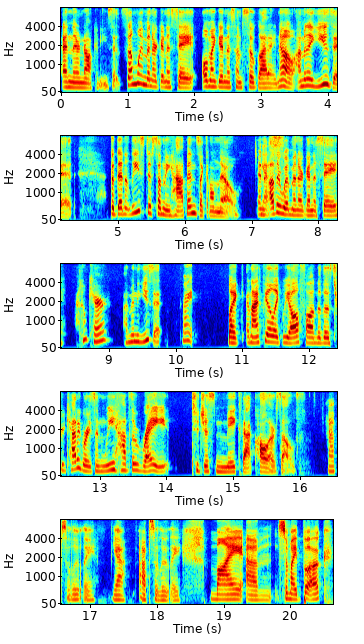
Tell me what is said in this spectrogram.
and they're not going to use it. Some women are going to say oh my goodness i'm so glad i know. I'm going to use it. But then at least if something happens like i'll know. And yes. other women are going to say i don't care. I'm going to use it. Right. Like and i feel like we all fall into those three categories and we have the right to just make that call ourselves. Absolutely yeah, absolutely. My um so my book,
